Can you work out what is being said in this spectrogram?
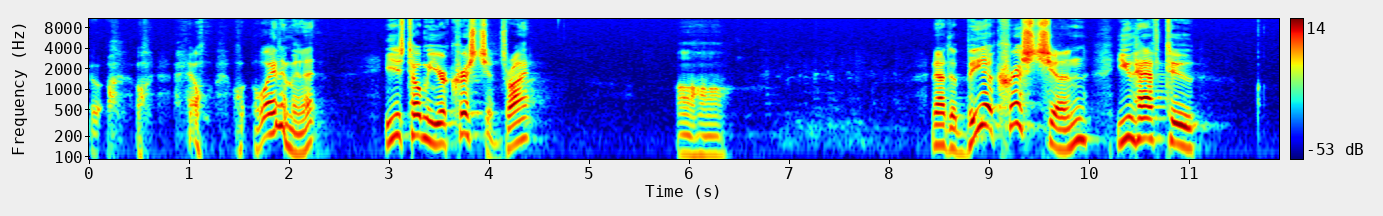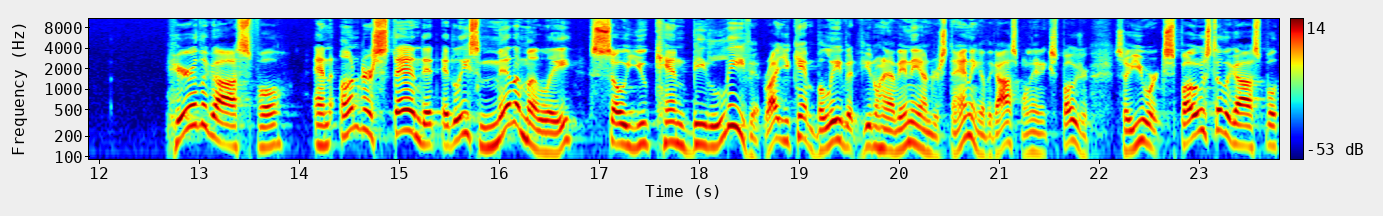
Wait a minute. You just told me you're Christians, right? Uh huh. Now, to be a Christian, you have to hear the gospel and understand it at least minimally so you can believe it, right? You can't believe it if you don't have any understanding of the gospel, any exposure. So you were exposed to the gospel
